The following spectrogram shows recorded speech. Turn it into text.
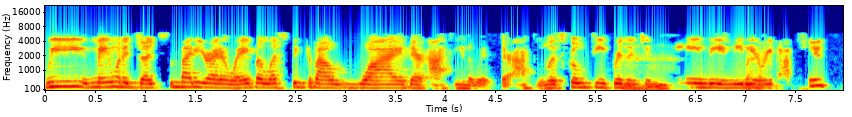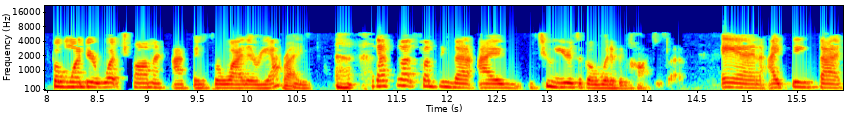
we may want to judge somebody right away, but let's think about why they're acting the way that they're acting. Let's go deeper than mm-hmm. just seeing the immediate right. reaction, but wonder what trauma happened for why they're reacting. Right. That's not something that I two years ago would have been conscious of. And I think that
